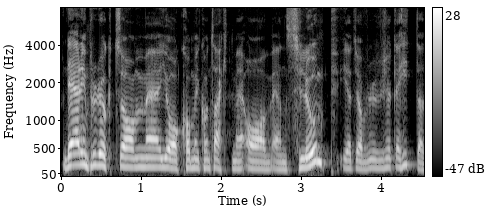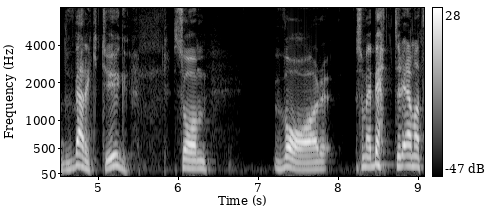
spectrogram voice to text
Det är en produkt som eh, jag kom i kontakt med av en slump i att jag ville försöka hitta ett verktyg som var som är bättre än att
